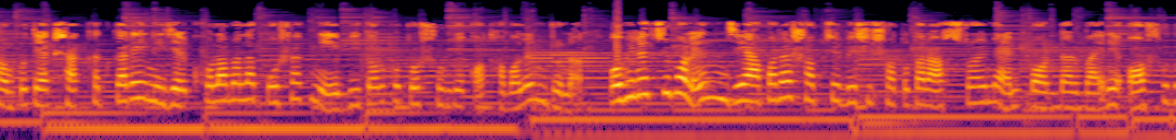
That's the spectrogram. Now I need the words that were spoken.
সম্প্রতি এক সাক্ষাৎকারে নিজের খোলামেলা পোশাক নিয়ে বিতর্ক প্রসঙ্গে কথা বলেন রুনা। অভিনেত্রী বলেন, যে আপারা সবচেয়ে বেশি সততার আশ্রয় নেন পর্দার বাইরে অসৎ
